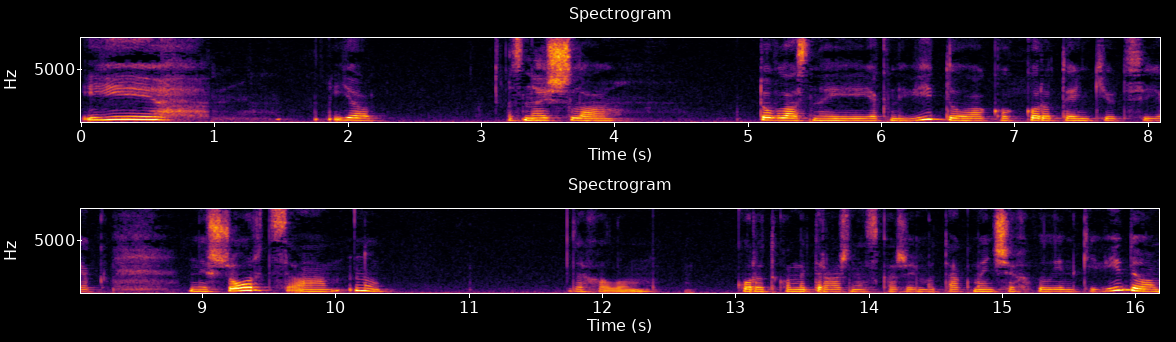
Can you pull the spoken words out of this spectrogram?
І я знайшла то, власне, як не відео, а коротенькі, оці, як не шортс, а ну, загалом короткометражне, скажімо так, менше хвилинки відео.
